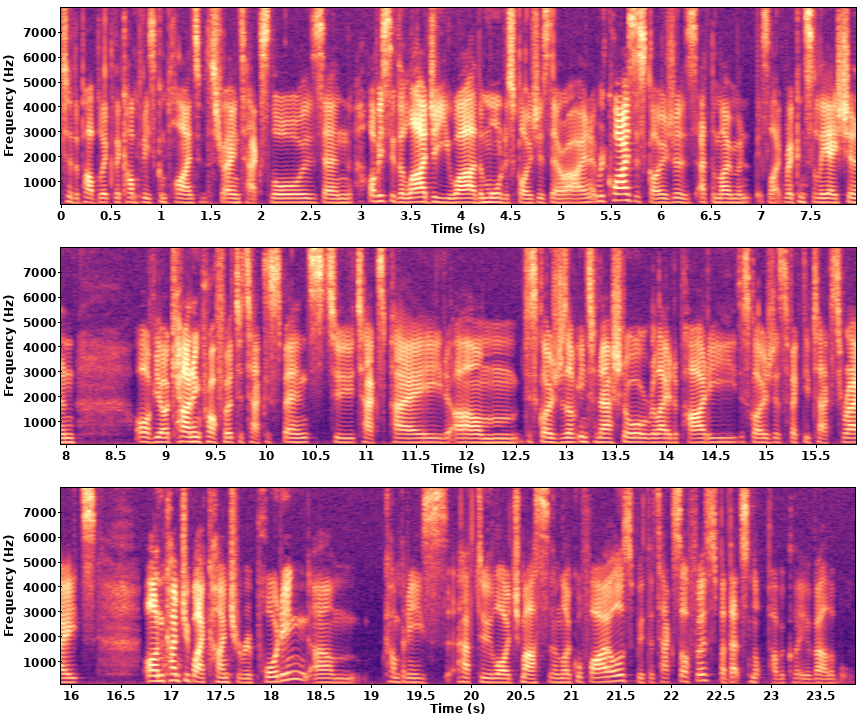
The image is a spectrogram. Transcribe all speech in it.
to the public the company's compliance with Australian tax laws. And obviously, the larger you are, the more disclosures there are. And it requires disclosures at the moment. It's like reconciliation of your accounting profit to tax expense to tax paid, um, disclosures of international related party, disclosures, effective tax rates. On country by country reporting, um, companies have to lodge master and local files with the tax office, but that's not publicly available.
